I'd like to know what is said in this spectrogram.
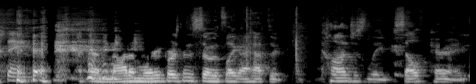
Same. I'm not a morning person. So it's like I have to consciously self parent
